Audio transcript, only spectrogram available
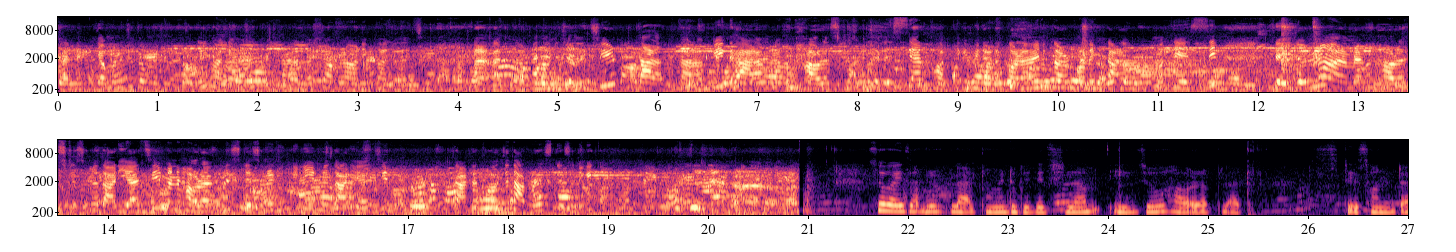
চ্যানেল কেমন আমরা অনেক আর আমরা এখন হাওড়া স্টেশনে চলে এসেছি। আর করা হয়নি, কারণ অনেক এসেছি। সেই জন্য আর আমরা এখন হাওড়া স্টেশনে দাঁড়িয়ে আছি। মানে হাওড়া এখন স্টেশনে ঢুকিনি আমরা দাঁড়িয়ে আছি। চাটা তারপরে স্টেশনে গিয়ে সো আমরা প্ল্যাটফর্মে ঢুকে গেছিলাম। এই যে হাওড়া প্ল্যাট স্টেশনটা।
